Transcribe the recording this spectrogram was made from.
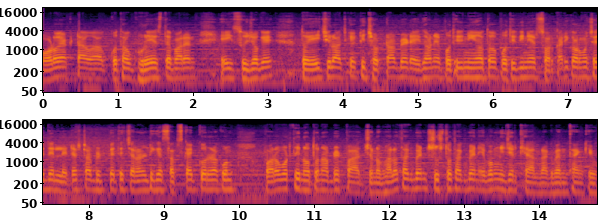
বড় একটা কোথাও ঘুরে আসতে পারেন এই সুযোগে। তো এই ছিল আজকে একটি ছোট্ট আপডেট এই ধরনের প্রতিনিয়ত, প্রতিদিনের সরকারি কর্মচারীদের লেটেস্ট আপডেট পেতে চ্যানেলটিকে সাবস্ক্রাইব করে রাখুন। পরবর্তী নতুন আপডেট পাওয়ার জন্য ভালো থাকবেন, সুস্থ থাকবেন এবং নিজের খেয়াল রাখবেন। থ্যাংক ইউ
